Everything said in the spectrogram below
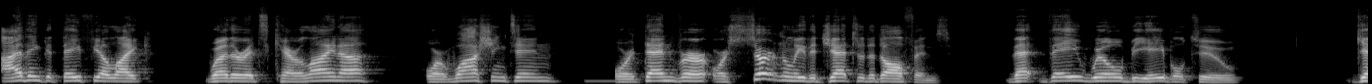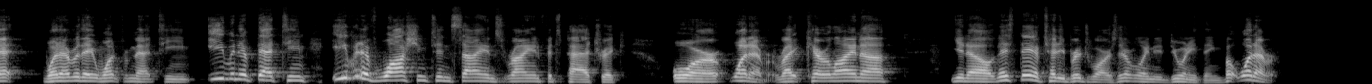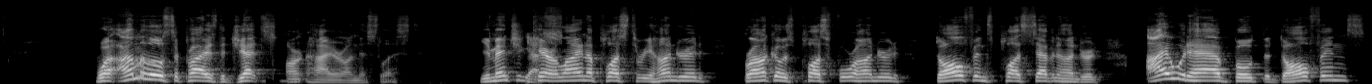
I think that they feel like whether it's Carolina or Washington or Denver or certainly the Jets or the Dolphins, that they will be able to get whatever they want from that team, even if that team, even if Washington signs Ryan Fitzpatrick or whatever, right? Carolina you know, they, they have Teddy Bridgewater, so they don't really need to do anything, but whatever. Well, I'm a little surprised the Jets aren't higher on this list. You mentioned yes. Carolina plus 300, Broncos plus 400, Dolphins plus 700. I would have both the Dolphins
